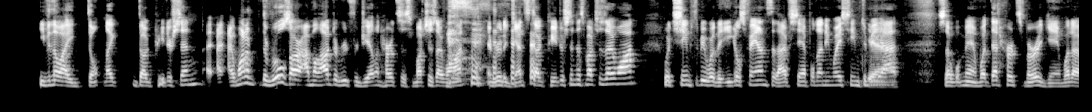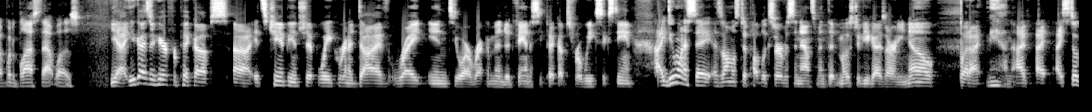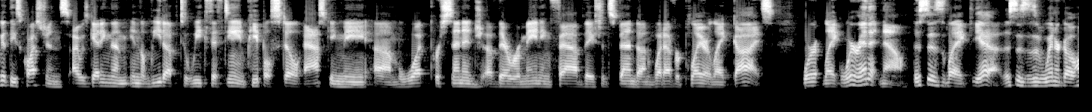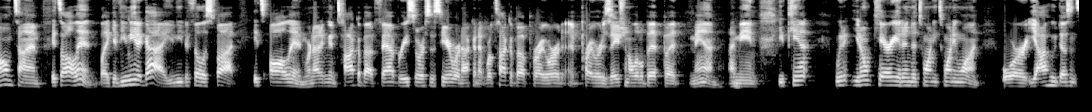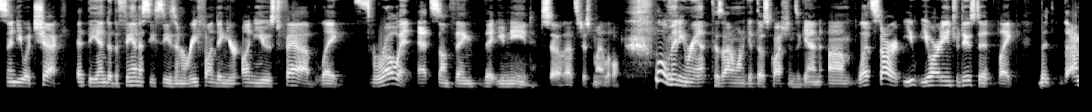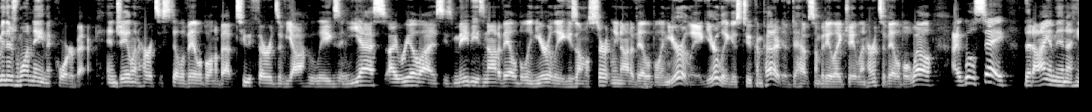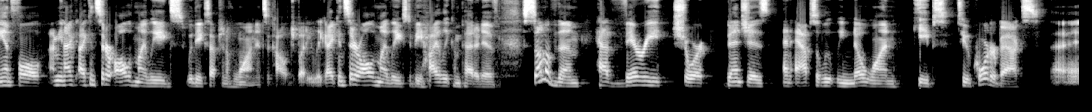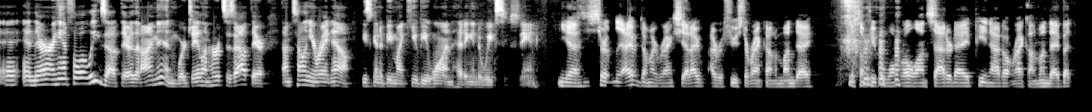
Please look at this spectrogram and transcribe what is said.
Even though I don't like Doug Pederson, I, I want to. The rules are I'm allowed to root for Jalen Hurts as much as I want and root against Doug Pederson as much as I want, which seems to be where the Eagles fans that I've sampled anyway seem to yeah. be at. So man, what that Hurts Murray game, what a what a blast that was. Yeah, you guys are here for pickups. Uh, it's championship week. We're going to dive right into our recommended fantasy pickups for week 16. I do want to say, as almost a public service announcement, that most of you guys already know, but I, man, I, I, I still get these questions. I was getting them in the lead up to week 15. People still asking me um, what percentage of their remaining fab they should spend on whatever player. Like, guys, we're like we're in it now. This is like yeah, this is the winner go home time. It's all in. Like if you need a guy, you need to fill a spot. It's all in. We're not even going to talk about fab resources here. We're not going to. We'll talk about prior, prioritization a little bit, but man, I mean, you can't. We, you don't carry it into 2021 or Yahoo doesn't send you a check at the end of the fantasy season refunding your unused fab. Like throw it at something that you need. So that's just my little little mini rant because I don't want to get those questions again. Um, let's start. You you already introduced it. Like the, I mean, there's one name at quarterback, and Jalen Hurts is still available in about two thirds of Yahoo leagues. And yes, I realize he's maybe he's not available in your league. He's almost certainly not available in your league. Your league is too competitive to have somebody like Jalen Hurts available. Well, I will say that I am in a handful. I mean, I, I consider all of my leagues, with the exception of one, it's a college buddy league. I consider all of my leagues to be highly competitive. Some of them have very short benches, and absolutely no one keeps two quarterbacks uh, and there are a handful of leagues out there that I'm in where Jalen Hurts is out there. I'm telling you right now, he's going to be my QB one heading into Week 16. Yeah, certainly. I haven't done my ranks yet. I, I refuse to rank on a Monday. Some people won't roll on Saturday. P and I don't rank on Monday, but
